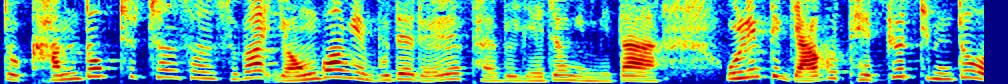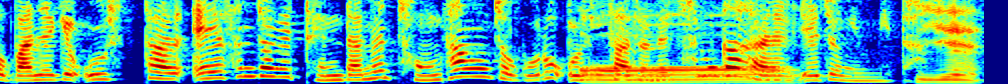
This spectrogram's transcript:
또 감독 추천 선수가 영광의 무대를 밟을 예정입니다. 올림픽 야구 대표팀도 만약에 올스타에 선정이 된다면 정상적으로 올스타전에 오. 참가할 예정입니다. 예.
